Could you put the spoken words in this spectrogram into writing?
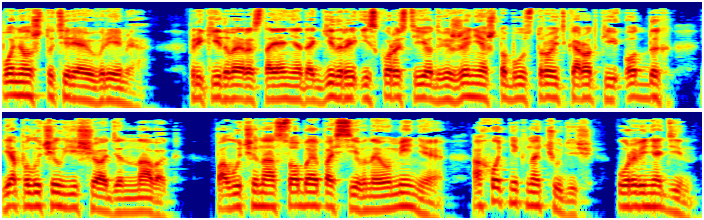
понял, что теряю время. Прикидывая расстояние до гидры и скорость ее движения, чтобы устроить короткий отдых, я получил еще один навык. Получено особое пассивное умение «Охотник на чудищ», уровень 1.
